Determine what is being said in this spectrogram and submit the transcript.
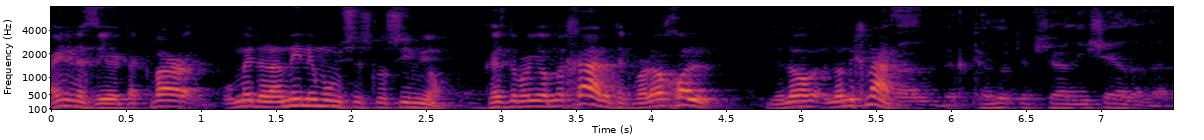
אין לי נזיר, אתה כבר עומד על המינימום של 30 יום. אחרי זה אתה אומר יום אחד, אתה כבר לא יכול, זה לא, לא נכנס. אבל בקלות אפשר להישאל עליו.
